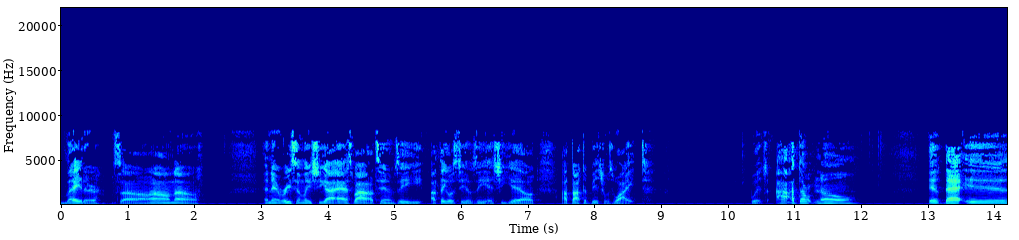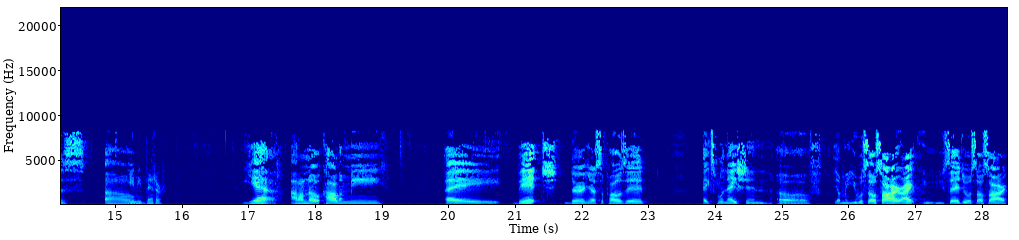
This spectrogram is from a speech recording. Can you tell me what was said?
later so i don't know and then recently she got asked by TMZ, I think it was TMZ, and she yelled, I thought the bitch was white. Which I don't know if that is, um, Any better. Yeah. I don't know calling me a bitch during your supposed explanation of i mean you were so sorry right you you said you were so sorry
